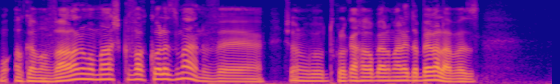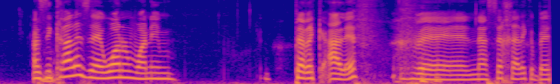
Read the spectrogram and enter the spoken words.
הוא גם עבר לנו ממש כבר כל הזמן, ויש לנו עוד כל כך הרבה על מה לדבר עליו, אז אז נקרא לזה one on one עם פרק א', ונעשה חלק ב' אה,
